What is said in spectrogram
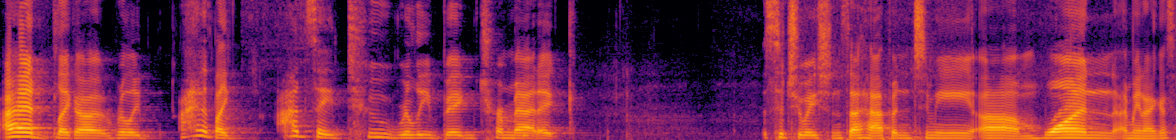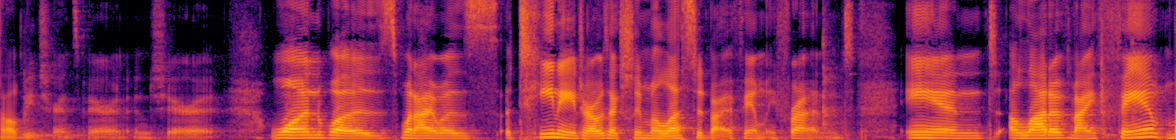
I had like a really, I had like I'd say two really big traumatic situations that happened to me. Um, one, I mean, I guess I'll be transparent and share it. One was when I was a teenager, I was actually molested by a family friend, and a lot of my fam,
